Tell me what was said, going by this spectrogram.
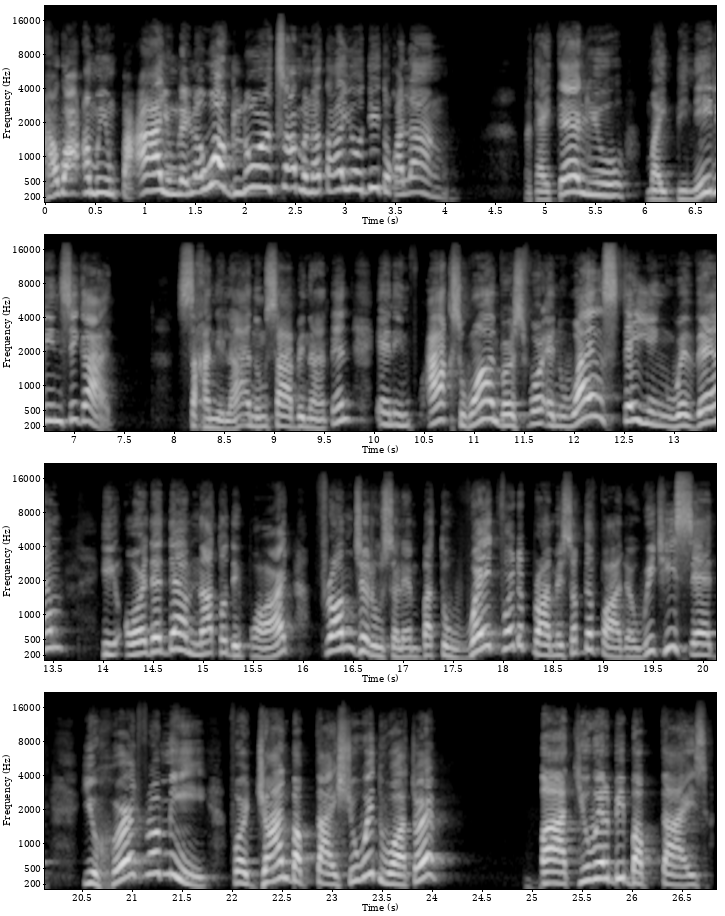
hawakan mo yung paa, yung layla, wag Lord, sama na tayo, dito ka lang. But I tell you, may binilin si God sa kanila. Anong sabi natin? And in Acts 1 verse 4, And while staying with them, He ordered them not to depart from Jerusalem, but to wait for the promise of the Father, which He said, You heard from me, for John baptized you with water, but you will be baptized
